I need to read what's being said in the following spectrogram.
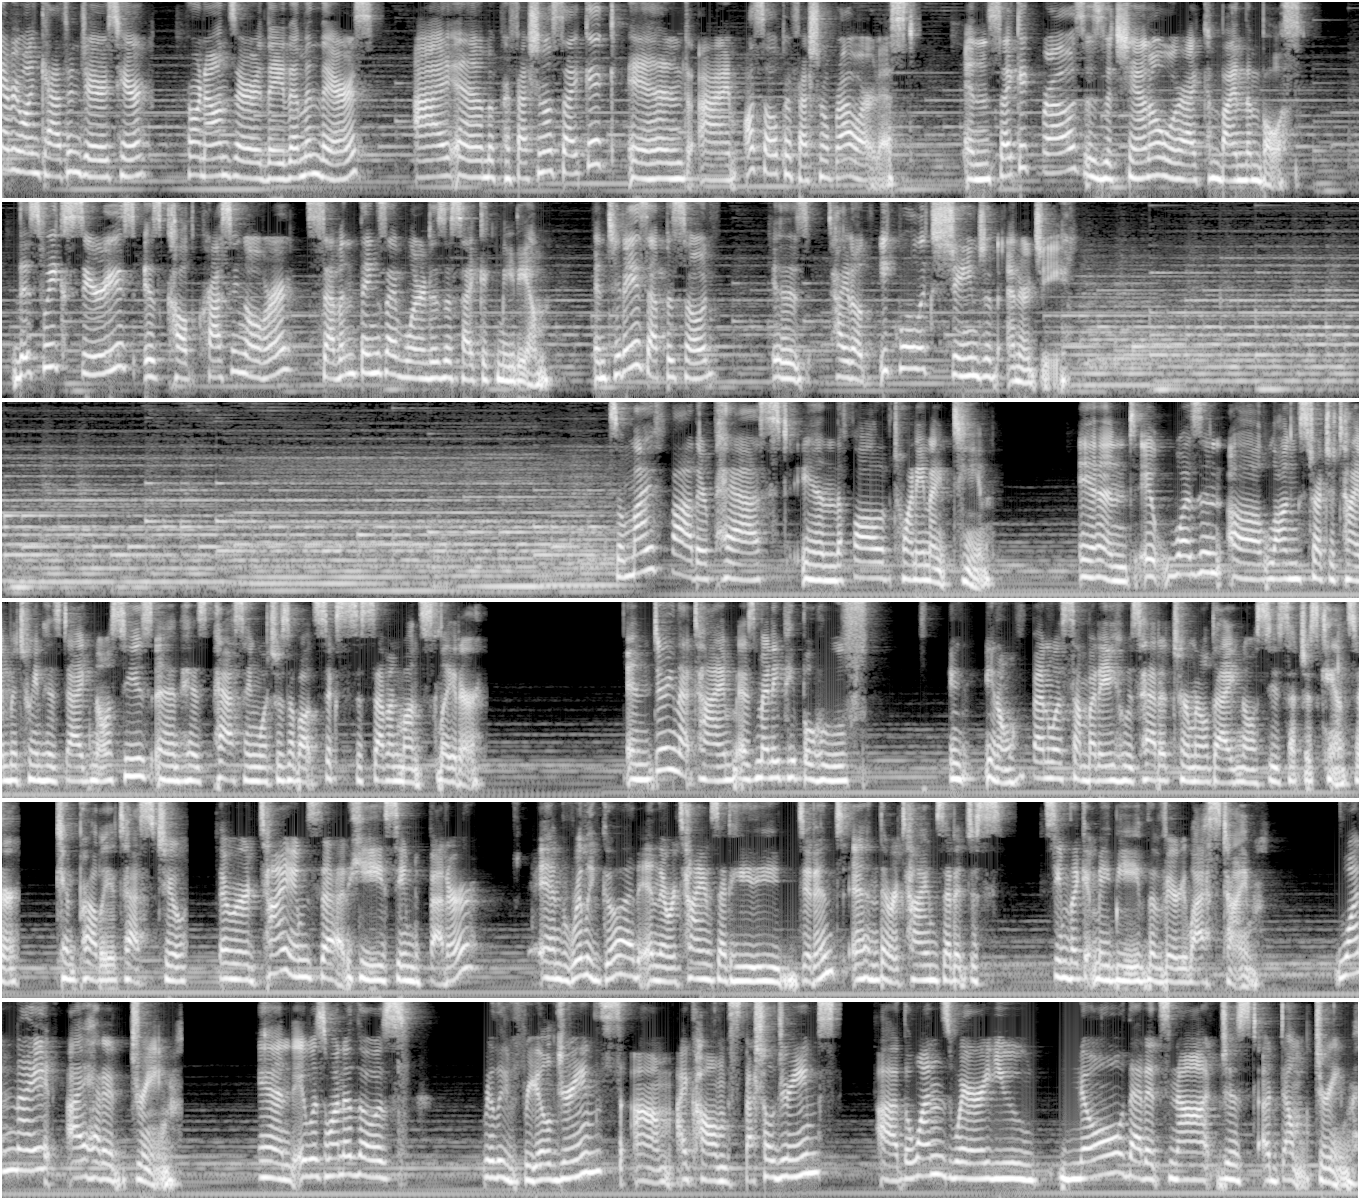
everyone, Catherine Jers here. Pronouns are they, them, and theirs. I am a professional psychic and I'm also a professional brow artist. And Psychic Brows is the channel where I combine them both. This week's series is called Crossing Over Seven Things I've Learned as a Psychic Medium. And today's episode is titled Equal Exchange of Energy. So, my father passed in the fall of 2019. And it wasn't a long stretch of time between his diagnoses and his passing, which was about six to seven months later. And during that time, as many people who've you know, been with somebody who's had a terminal diagnosis such as cancer can probably attest to. There were times that he seemed better and really good. And there were times that he didn't. And there were times that it just seemed like it may be the very last time. One night I had a dream, and it was one of those really real dreams. Um, I call them special dreams. Uh, the ones where you know that it's not just a dump dream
